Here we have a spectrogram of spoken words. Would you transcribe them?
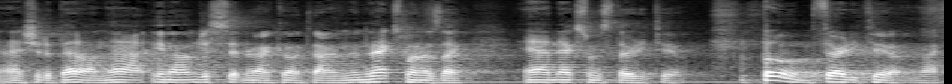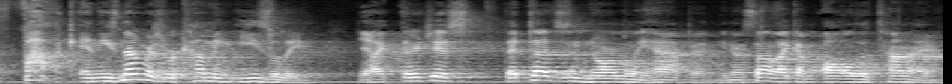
I should have bet on that. You know, I'm just sitting around killing time. And the next one I was like, and next one's 32. Boom, 32. I'm like, fuck. And these numbers were coming easily. Yeah. Like, they're just, that doesn't normally happen. You know, it's not like I'm all the time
